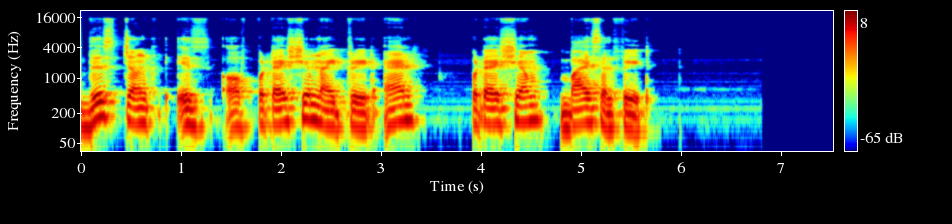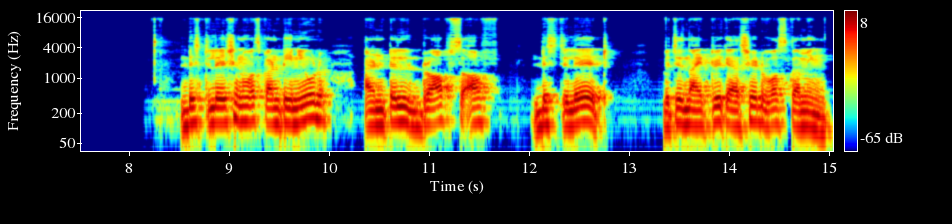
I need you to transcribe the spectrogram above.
This chunk is of potassium nitrate and potassium bisulfate. Distillation was continued until drops of distillate, which is nitric acid, was coming.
